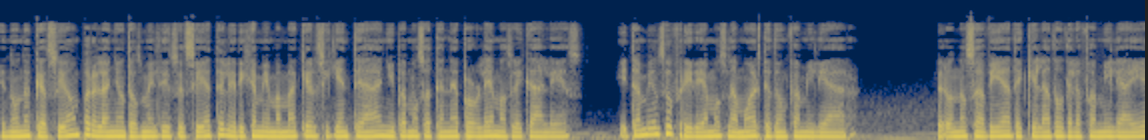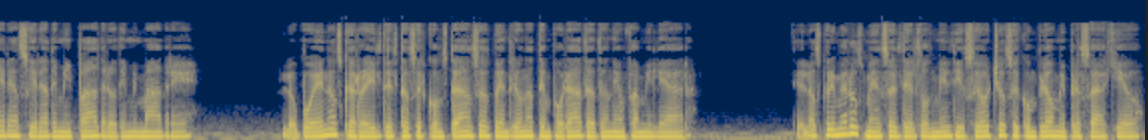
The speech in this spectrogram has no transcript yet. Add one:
En una ocasión, para el año 2017, le dije a mi mamá que el siguiente año íbamos a tener problemas legales y también sufriríamos la muerte de un familiar. Pero no sabía de qué lado de la familia era, si era de mi padre o de mi madre. Lo bueno es que a raíz de estas circunstancias vendría una temporada de unión familiar. En los primeros meses del 2018 se cumplió mi presagio.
